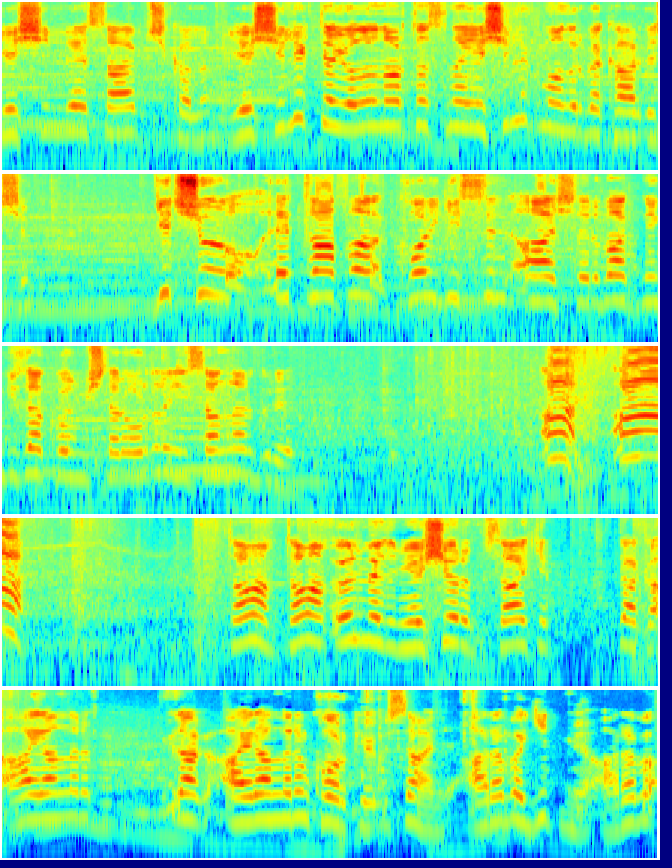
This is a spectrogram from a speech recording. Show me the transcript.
yeşilliğe sahip çıkalım. Yeşillik de yolun ortasına yeşillik mi olur be kardeşim? Git şu etrafa koy gitsin ağaçları bak ne güzel koymuşlar orada da insanlar duruyor. Aa! Aa! Tamam tamam ölmedim yaşıyorum sakin. Bir dakika hayranlarım bir dakika hayranlarım korkuyor bir saniye. Araba gitmiyor araba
